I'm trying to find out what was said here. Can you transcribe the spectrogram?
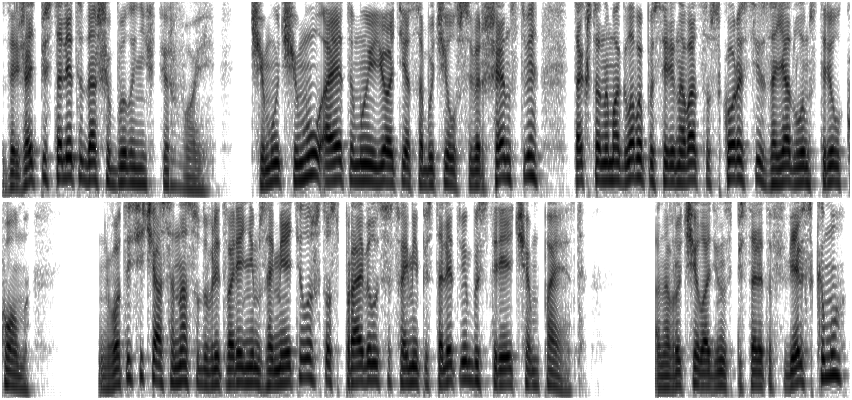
Заряжать пистолеты Даше было не впервой. Чему-чему, а этому ее отец обучил в совершенстве, так что она могла бы посоревноваться в скорости с заядлым стрелком. Вот и сейчас она с удовлетворением заметила, что справилась со своими пистолетами быстрее, чем поэт. Она вручила один из пистолетов Вельскому,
